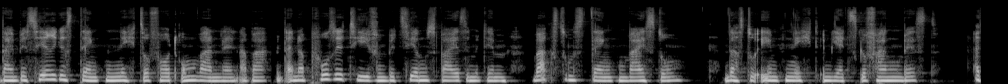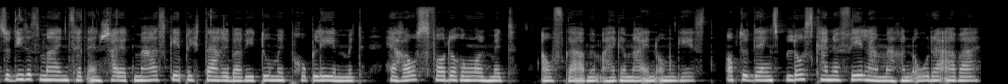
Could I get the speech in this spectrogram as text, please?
dein bisheriges Denken nicht sofort umwandeln, aber mit einer positiven beziehungsweise mit dem Wachstumsdenken weißt du, dass du eben nicht im Jetzt gefangen bist. Also dieses Mindset entscheidet maßgeblich darüber, wie du mit Problemen, mit Herausforderungen und mit Aufgaben im Allgemeinen umgehst. Ob du denkst, bloß keine Fehler machen oder aber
